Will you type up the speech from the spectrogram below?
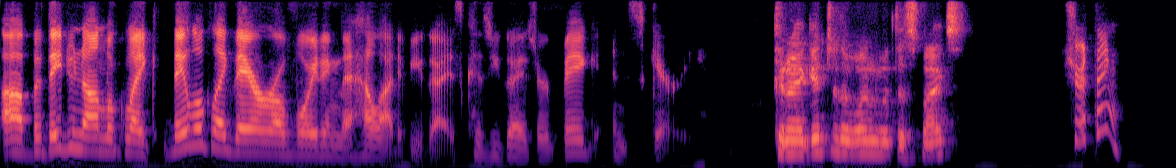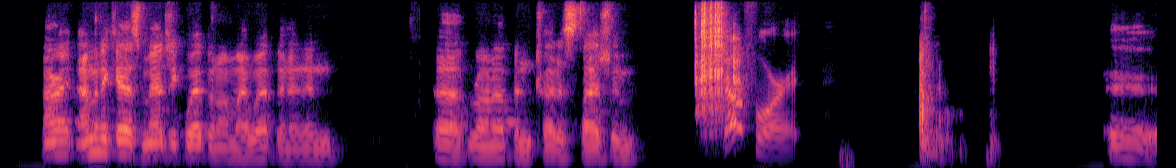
uh, but they do not look like they look like they are avoiding the hell out of you guys because you guys are big and scary. Can I get to the one with the spikes? Sure thing. All right, I'm gonna cast magic weapon on my weapon and then uh, run up and try to slash him. Go for it. Uh,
